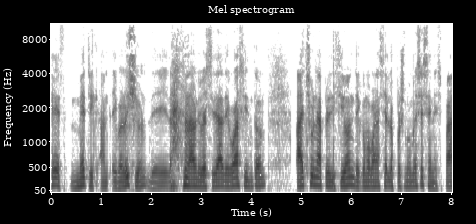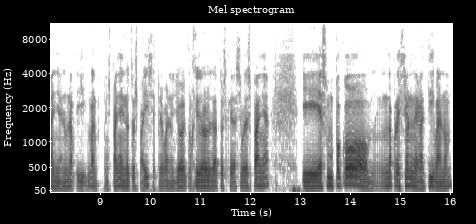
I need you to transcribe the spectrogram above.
Health Metric and Evaluation de la, Universidad de Washington ha hecho una predicción de cómo van a ser los próximos meses en España, en una, y, bueno, en España y en otros países, pero bueno, yo he cogido los datos que da sobre España y es un poco una predicción negativa, ¿no?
